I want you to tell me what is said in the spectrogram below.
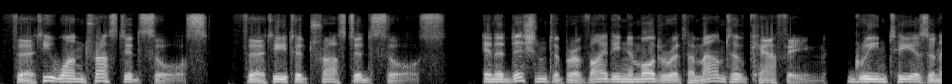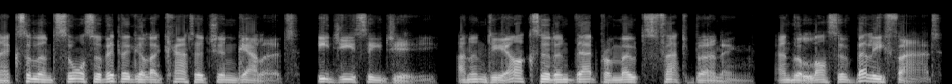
31 Trusted Source 32 Trusted Source In addition to providing a moderate amount of caffeine, green tea is an excellent source of epigallocatechin gallate, EGCG, an antioxidant that promotes fat burning and the loss of belly fat.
